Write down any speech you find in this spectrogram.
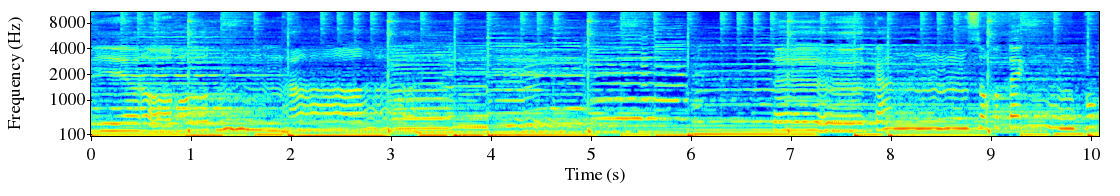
លារហូតហើយទៅកាន់សុគតិភព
